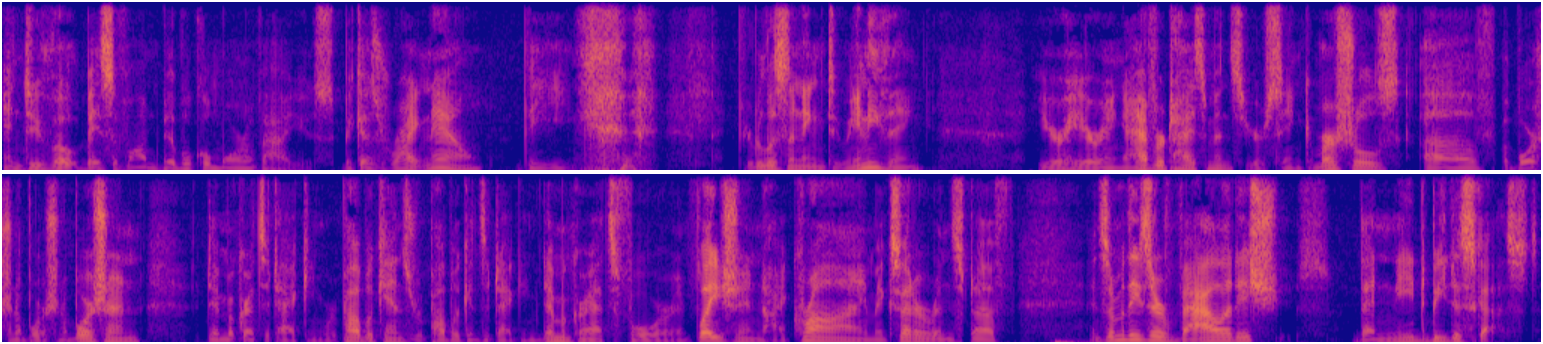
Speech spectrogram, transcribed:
and to vote based upon biblical moral values. Because right now, the if you're listening to anything, you're hearing advertisements, you're seeing commercials of abortion, abortion, abortion, Democrats attacking Republicans, Republicans attacking Democrats for inflation, high crime, etc., and stuff. And some of these are valid issues that need to be discussed.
